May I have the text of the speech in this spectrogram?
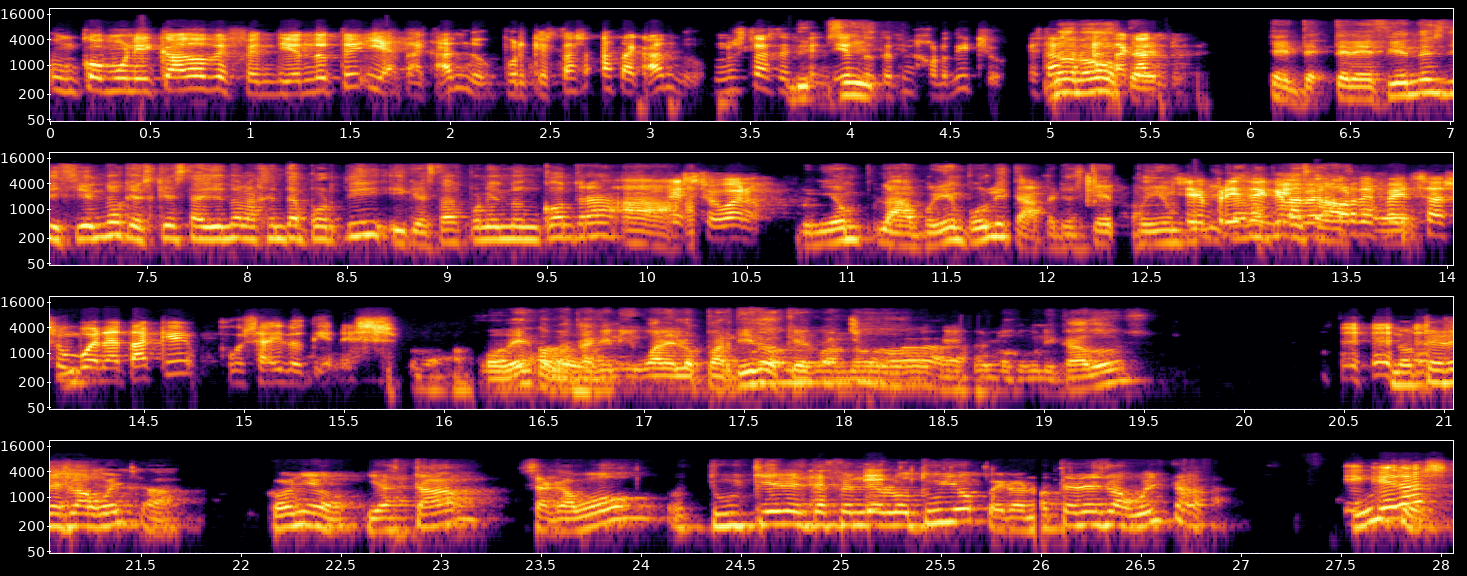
un comunicado defendiéndote y atacando, porque estás atacando, no estás Di- defendiéndote, sí. mejor dicho. Estás No, no, atacando. te, te- te defiendes diciendo que es que está yendo la gente a por ti y que estás poniendo en contra a, Eso, bueno. la, opinión, la opinión pública. Pero es que la opinión Siempre dicen que no la puede mejor defensa es un buen ataque, pues ahí lo tienes. Joder, como ataquen igual en los partidos que cuando nada. con los comunicados. No te des la vuelta. Coño, ya está, se acabó. Tú quieres defender lo tuyo, pero no te des la vuelta. Y Punto. quedas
